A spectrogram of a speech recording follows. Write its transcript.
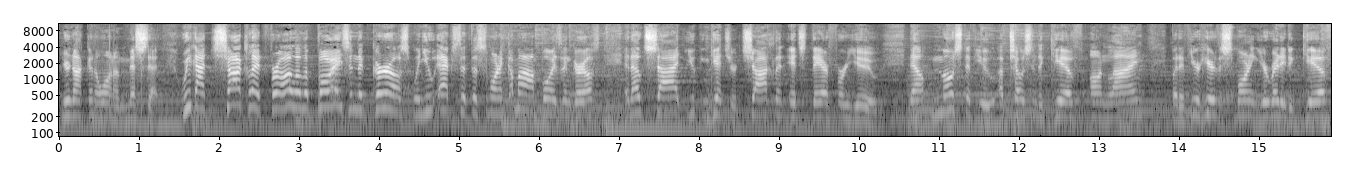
You're not going to want to miss it. We got chocolate for all of the boys and the girls when you exit this morning. Come on, boys and girls. And outside, you can get your chocolate, it's there for you. Now, most of you have chosen to give online. But if you're here this morning, you're ready to give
